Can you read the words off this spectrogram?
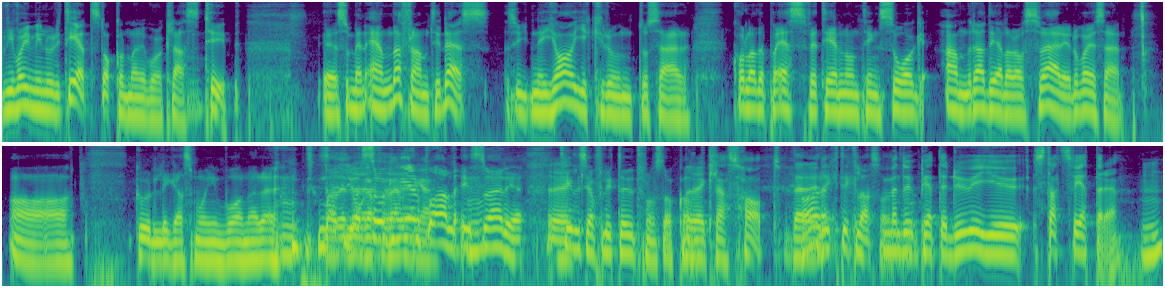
Vi var ju minoritet stockholmare i vår klass, typ. Eh, Så, men ända fram till dess, alltså, när jag gick runt och så här, kollade på SVT eller någonting, såg andra delar av Sverige, då var jag så här, ja, gulliga små invånare. Mm. Så hade jag såg ner på alla i Sverige Det är, tills jag flyttade ut från det Stockholm. är klasshat. Det Ja, är, riktig klass. Men du Peter, du är ju statsvetare Mm.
